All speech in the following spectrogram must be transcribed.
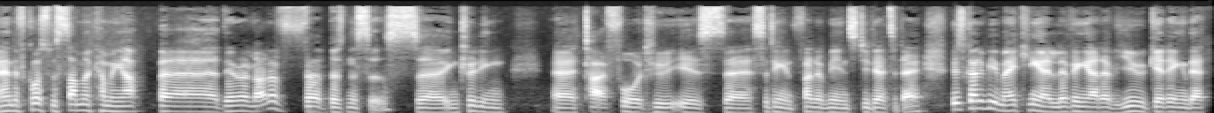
And of course, with summer coming up, uh, there are a lot of uh, businesses, uh, including uh, Ty Ford, who is uh, sitting in front of me in studio today, who's going to be making a living out of you getting that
